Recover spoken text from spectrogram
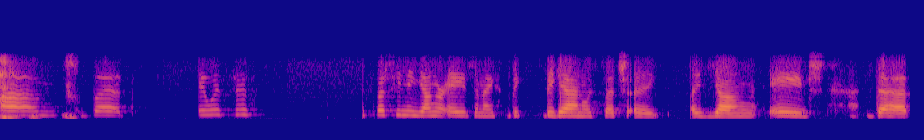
Um, but it was just, especially in a younger age, and I be- began with such a, a young age that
